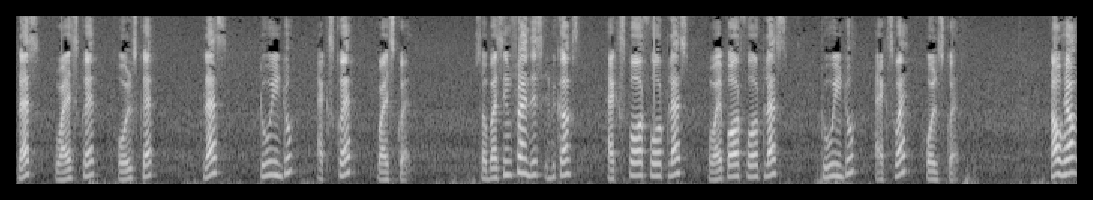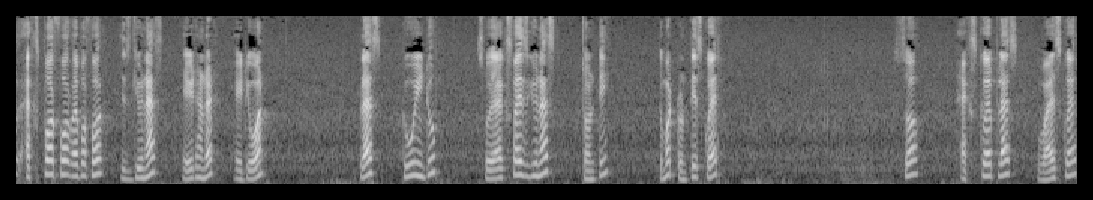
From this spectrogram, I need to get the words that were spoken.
plus y square whole square plus 2 into x square y square. So by simplifying this, it becomes x power 4 plus y power 4 plus 2 into xy whole square. Now here x power 4 y power 4 is given as 881 plus 2 into so xy is given as 20 to 20 square. So x square plus y square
